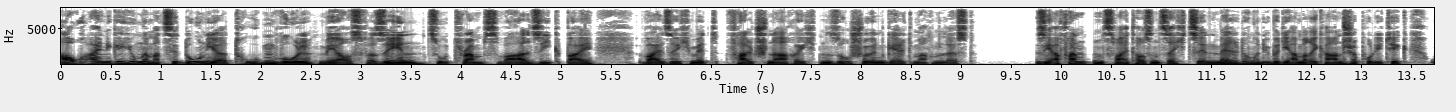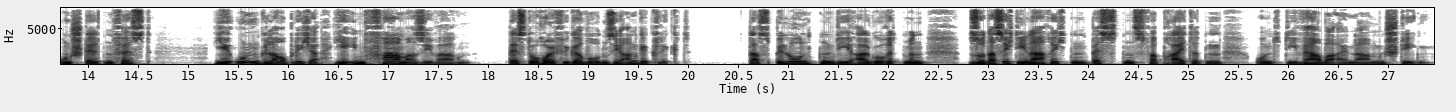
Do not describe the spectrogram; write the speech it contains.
Auch einige junge Mazedonier trugen wohl, mehr aus Versehen, zu Trumps Wahlsieg bei, weil sich mit Falschnachrichten so schön Geld machen lässt. Sie erfanden 2016 Meldungen über die amerikanische Politik und stellten fest, je unglaublicher, je infamer sie waren, desto häufiger wurden sie angeklickt. Das belohnten die Algorithmen, so dass sich die Nachrichten bestens verbreiteten und die Werbeeinnahmen stiegen.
